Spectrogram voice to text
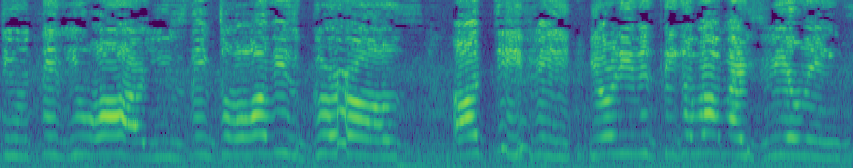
do you think you are? You sing to all these girls on TV. You don't even think about my feelings.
